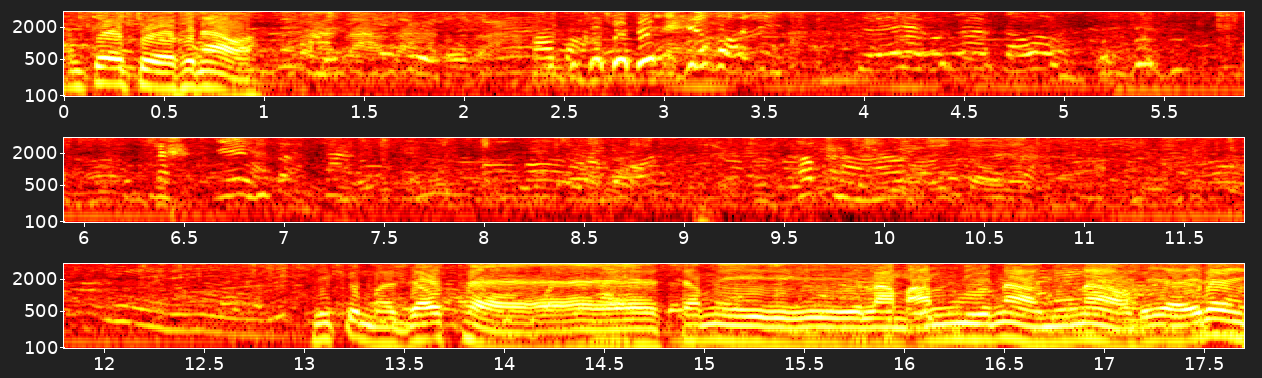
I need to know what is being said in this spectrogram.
Em chơi chùa khi nào à? Như kiểu mà giao thẻ, xem thì làm ăn như thế nào, như thế nào với ấy đây.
